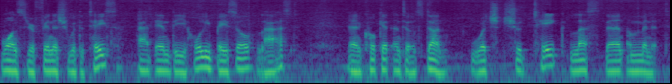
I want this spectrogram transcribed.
Once you're finished with the taste, add in the holy basil last and cook it until it's done, which should take less than a minute.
